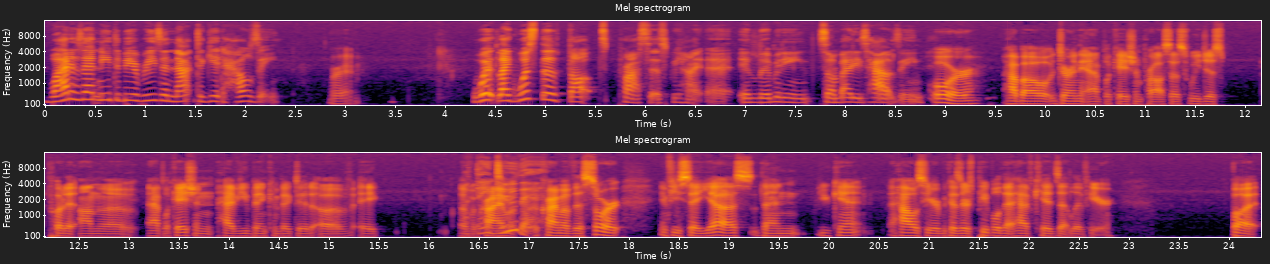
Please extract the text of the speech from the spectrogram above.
Why does that need to be a reason not to get housing? Right. What like what's the thought process behind that in limiting somebody's housing? Or how about during the application process, we just put it on the application. Have you been convicted of a of But a crime a crime of this sort? If you say yes, then you can't house here because there's people that have kids that live here. But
